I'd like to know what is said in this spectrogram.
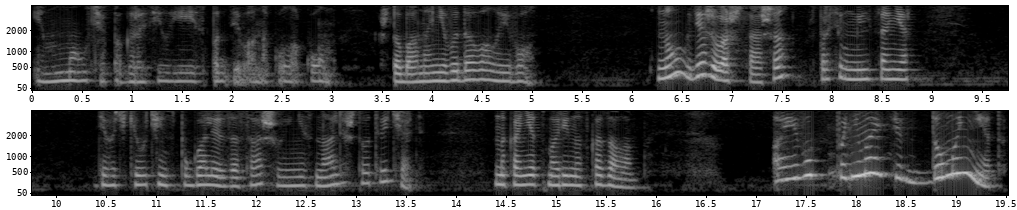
и молча погрозил ей из-под дивана кулаком, чтобы она не выдавала его. «Ну, где же ваш Саша?» – спросил милиционер. Девочки очень испугались за Сашу и не знали, что отвечать. Наконец Марина сказала, «А его, понимаете, дома нет.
